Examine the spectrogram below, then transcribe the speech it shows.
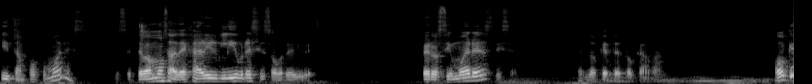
y tampoco mueres. Dice, te vamos a dejar ir libre si sobrevives. Pero si mueres, dice, es lo que te tocaba. Ok,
